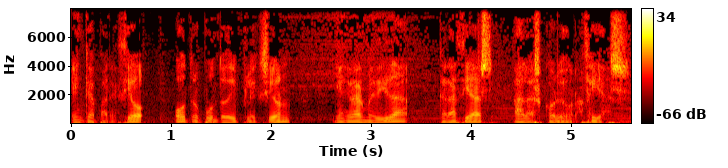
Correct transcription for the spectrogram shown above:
en que apareció otro punto de inflexión y en gran medida gracias a las coreografías.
